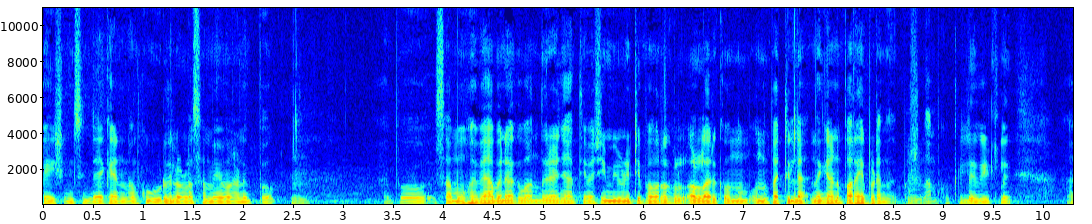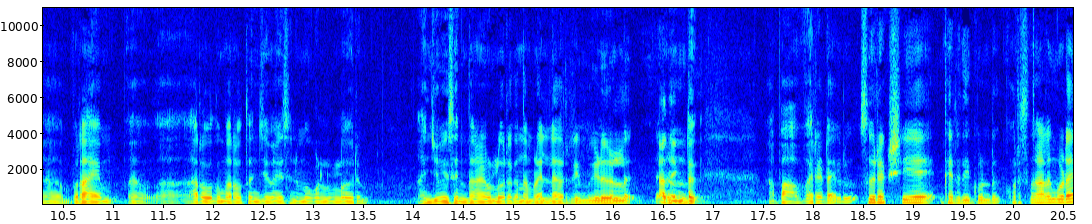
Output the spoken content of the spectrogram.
പേഷ്യൻസിന്റെയൊക്കെ എണ്ണം കൂടുതലുള്ള സമയമാണ് ഇപ്പോൾ ഇപ്പോൾ സമൂഹ വ്യാപനമൊക്കെ വന്നു കഴിഞ്ഞാൽ അത്യാവശ്യം ഇമ്മ്യൂണിറ്റി പവർ ഉള്ളവർക്കൊന്നും ഒന്നും പറ്റില്ല എന്നൊക്കെയാണ് പറയപ്പെടുന്നത്. പക്ഷെ നമുക്കൊക്കെ ഇല്ല വീട്ടിൽ പ്രായം അറുപതും അറുപത്തഞ്ച് വയസ്സിന് മുകളിലുള്ളവരും അഞ്ച് വയസ്സിന് താഴെയുള്ളവരൊക്കെ നമ്മളെല്ലാവരുടെയും വീടുകളിൽ ഉണ്ട്. അപ്പോൾ അവരുടെ ഒരു സുരക്ഷയെ കരുതിക്കൊണ്ട് കുറച്ച് നാളും കൂടെ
